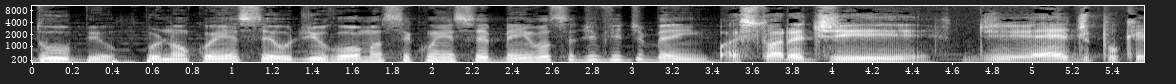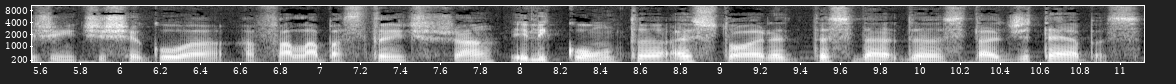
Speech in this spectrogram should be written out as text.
dúbio por não conhecer. O de Roma, você conhecer bem, você divide bem. A história de, de Édipo, que a gente chegou a, a falar bastante já, ele conta a história da cidade, da cidade de Tebas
